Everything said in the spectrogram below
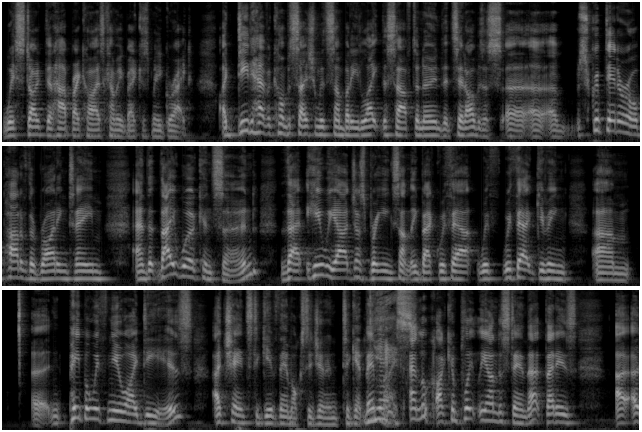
we're stoked that Heartbreak High is coming back as me. Great. I did have a conversation with somebody late this afternoon that said I was a, a, a, script editor or part of the writing team, and that they were concerned that here we are just bringing something back without with without giving um, uh, people with new ideas a chance to give them oxygen and to get them Yes. And look, I completely understand that. That is a, a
